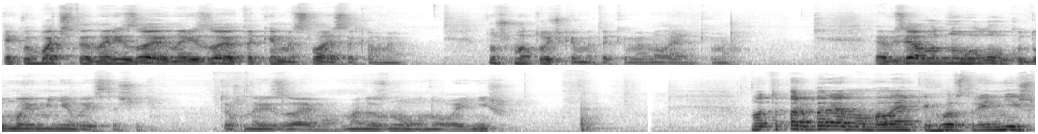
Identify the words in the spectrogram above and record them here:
Як ви бачите, нарізаю, нарізаю такими слайсиками. Ну, шматочками такими маленькими. Взяв одну головку, думаю, мені вистачить. Тож нарізаємо. У мене знову новий ніж. Ну, тепер беремо маленький гострий ніж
